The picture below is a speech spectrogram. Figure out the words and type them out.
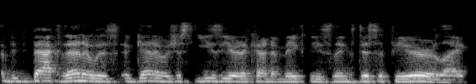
back then, it was again, it was just easier to kind of make these things disappear or like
